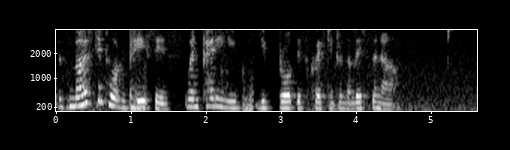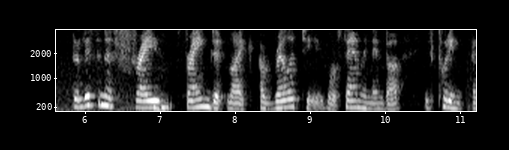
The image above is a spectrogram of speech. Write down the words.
the most important piece is when Patty, you, you brought this question from the listener. The listener framed it like a relative or a family member is putting a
